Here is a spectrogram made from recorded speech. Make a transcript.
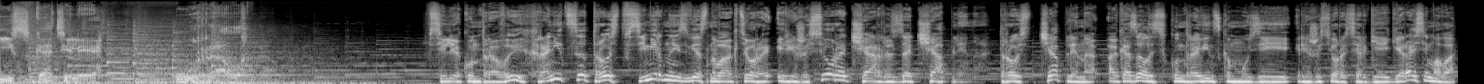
Искатели. Урал. В селе Кундравы хранится трость всемирно известного актера и режиссера Чарльза Чаплина. Трость Чаплина оказалась в Кундравинском музее режиссера Сергея Герасимова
